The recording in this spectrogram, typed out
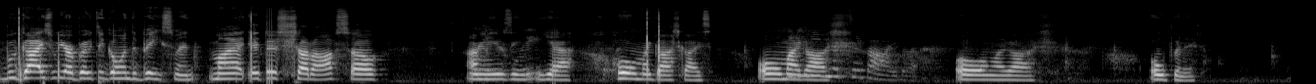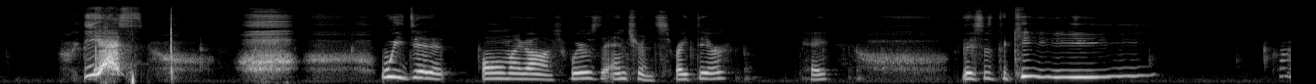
but guys. We are about to go in the basement. My it just shut off, so I'm using yeah. Oh my gosh, guys. Oh my gosh. Oh my gosh. Open it. Yes! We did it. Oh my gosh. Where's the entrance? Right there. Okay. This is the key. Come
